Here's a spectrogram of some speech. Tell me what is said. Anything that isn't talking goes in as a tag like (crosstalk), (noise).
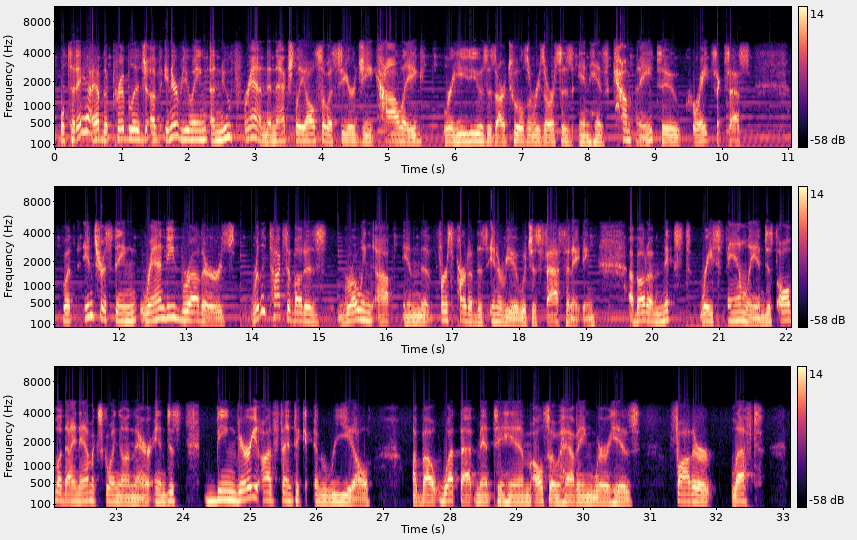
Well, today I have the privilege of interviewing a new friend and actually also a CRG colleague where he uses our tools and resources in his company to create success. But interesting, Randy Brothers really talks about his growing up in the first part of this interview, which is fascinating, about a mixed race family and just all the dynamics going on there and just being very authentic and real about what that meant to him. Also, having where his father left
